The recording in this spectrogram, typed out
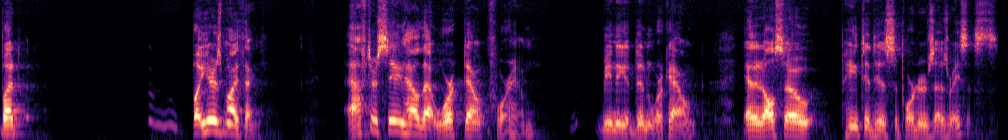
But, but here's my thing. After seeing how that worked out for him, meaning it didn't work out, and it also painted his supporters as racists,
